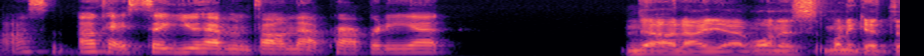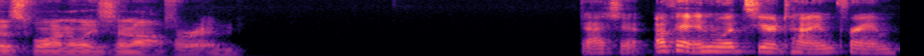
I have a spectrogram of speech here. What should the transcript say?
Awesome. Okay, so you haven't found that property yet? No, not yet. Want to want to get this one at least an offer in. Gotcha. Okay, and what's your time frame?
